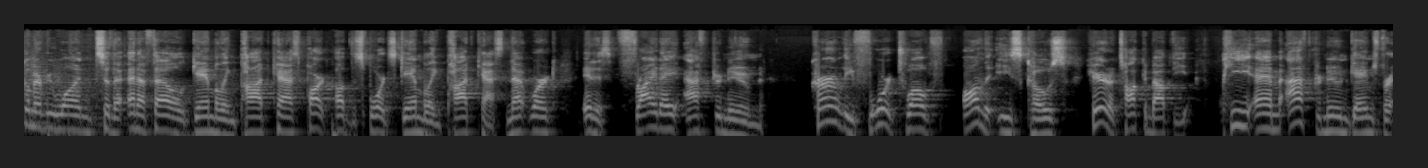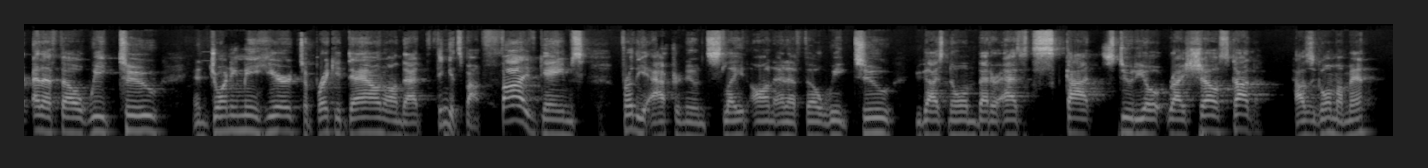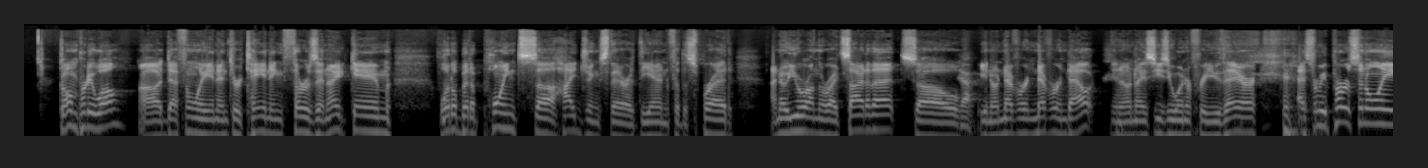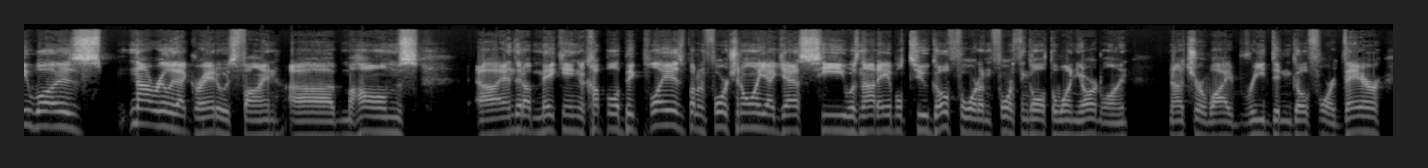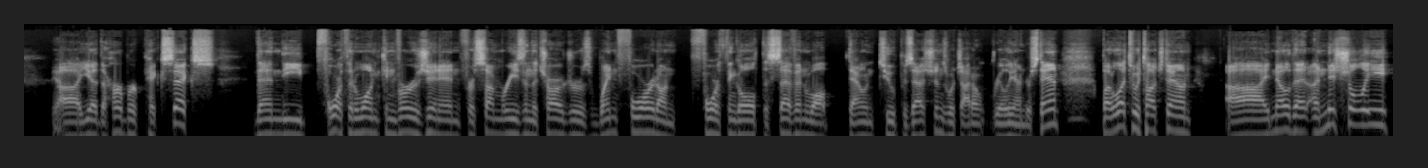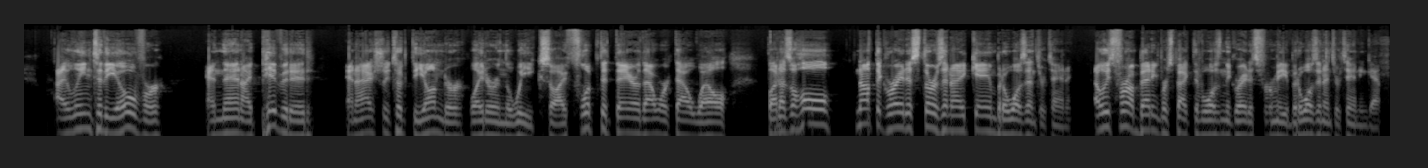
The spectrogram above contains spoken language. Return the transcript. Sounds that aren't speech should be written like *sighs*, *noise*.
Welcome, everyone, to the NFL Gambling Podcast, part of the Sports Gambling Podcast Network. It is Friday afternoon, currently 412 on the East Coast, here to talk about the PM afternoon games for NFL Week 2. And joining me here to break it down on that, I think it's about five games for the afternoon slate on NFL Week 2. You guys know him better as Scott Studio Reichel. Scott, how's it going, my man? Going pretty well. Uh, definitely an entertaining Thursday night game. A little bit of points uh, hijinks there at the end for the spread. I know you were on the right side of that, so Yeah. you know never never in doubt. You know, *laughs* nice easy winner for you there. As for me personally, was not really that great. It was fine. Uh, Mahomes uh, ended up making a couple of big plays, but unfortunately, I guess he was not able to go for it on fourth and goal at the one yard line. Not sure why Reed didn't go for it there. Yeah. Uh, you had the Herbert pick six, then the fourth and one conversion, and for some reason the Chargers went for it on fourth and goal at the seven while down two possessions, which I don't really understand. But it led to a touchdown. Uh, I know that initially I leaned to the over, and then I pivoted and I actually took the under later in the week. So I flipped it there. That worked out well. But as a whole, not the greatest Thursday night game, but it was entertaining. At least from a betting perspective, it wasn't the greatest for me, but it was an entertaining game.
